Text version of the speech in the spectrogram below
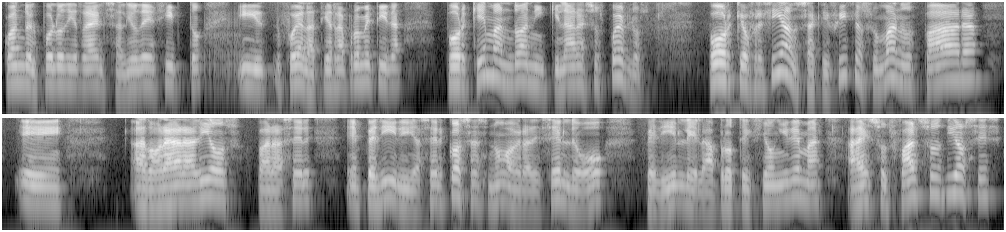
cuando el pueblo de Israel salió de Egipto y fue a la tierra prometida. ¿Por qué mandó aniquilar a esos pueblos? Porque ofrecían sacrificios humanos para eh, adorar a Dios, para hacer eh, pedir y hacer cosas, no agradecerle o pedirle la protección y demás, a esos falsos dioses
